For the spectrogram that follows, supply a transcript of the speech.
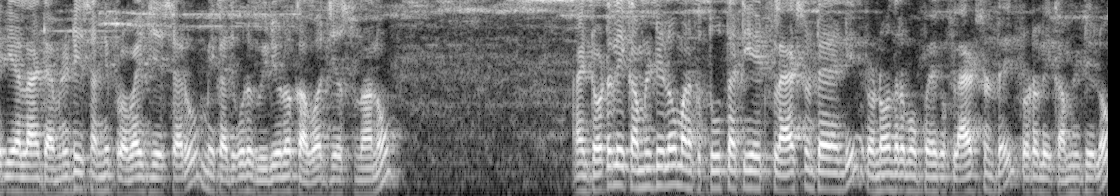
area లాంటి అమ్యూనిటీస్ అన్నీ ప్రొవైడ్ చేశారు. మీకు అది కూడా వీడియోలో కవర్ చేస్తున్నాను. అండ్ టోటల్ ఈ కమ్యూనిటీలో మనకు టూ థర్టీ ఎయిట్ ఫ్లాట్స్ ఉంటాయండి. రెండు వందల ముప్పై ఒక ఫ్లాట్స్ ఉంటాయి టోటల్ ఈ కమ్యూనిటీలో.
